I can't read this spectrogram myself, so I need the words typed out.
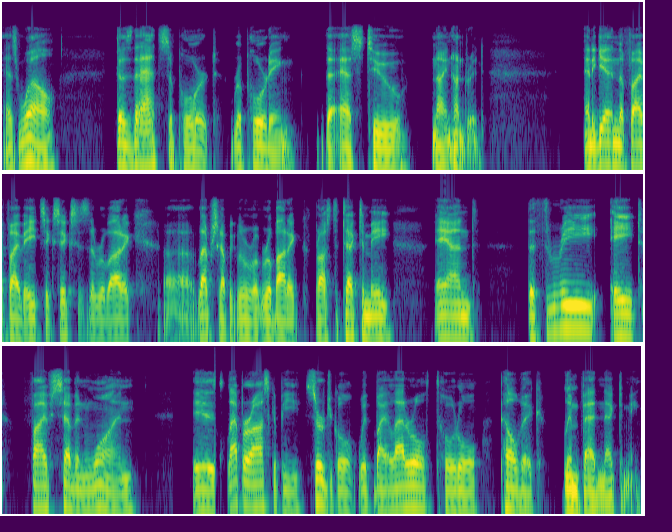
as well, does that support reporting the S2 900? And again, the 55866 is the robotic, uh, laparoscopic robotic prostatectomy. And the 38571 is laparoscopy surgical with bilateral total pelvic lymphadenectomy.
